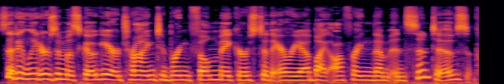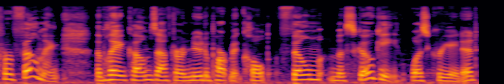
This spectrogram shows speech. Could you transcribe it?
City leaders in Muskogee are trying to bring filmmakers to the area by offering them incentives for filming. The plan comes after a new department called Film Muskogee was created.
